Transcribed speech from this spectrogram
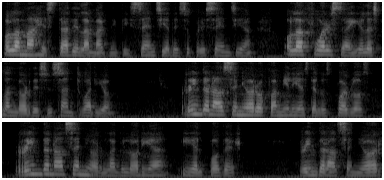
Oh la majestad y la magnificencia de su presencia, oh la fuerza y el esplendor de su santuario Rindan al Señor, oh familias de los pueblos, rindan al Señor la gloria y el poder. Rindan al Señor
